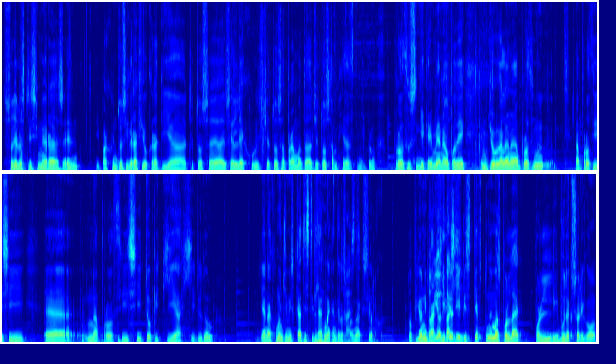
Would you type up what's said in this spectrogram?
στο τέλος της ημέρας ε, υπάρχουν τόση γραφειοκρατία και τόσα ελέγχου και τόσα πράγματα και τόσα μέσα στην Κύπρο που προωθούν συγκεκριμένα. Οπότε είναι πιο καλά να, να προωθήσει ε, να προωθήσει η τοπική αρχή του για να έχουμε και εμείς κάτι στη Λάρνακα τέλος πάντων αξιόλογο. Το οποίο το υπάρχει, οποίο διότι επισκέφτονται μας πολλά, πολύ που το εξωτερικό.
